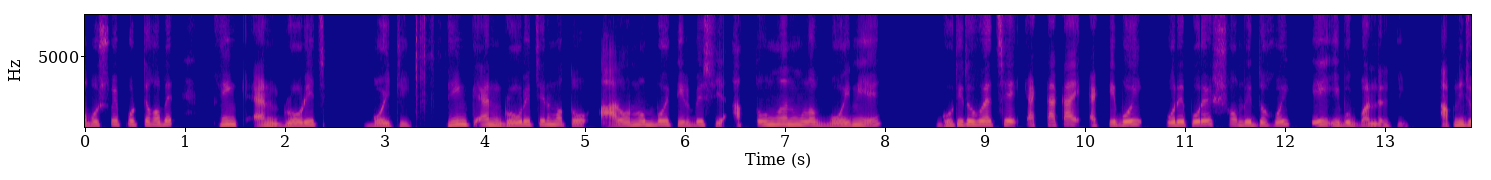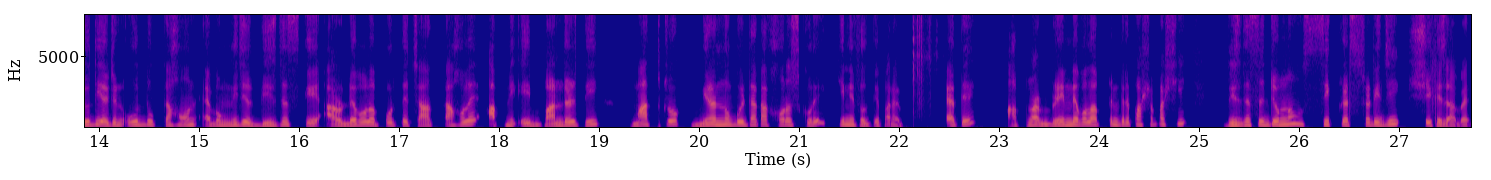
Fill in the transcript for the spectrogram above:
অবশ্যই পড়তে হবে থিঙ্ক অ্যান্ড গ্রো রিচ বইটি। থিঙ্ক অ্যান্ড গ্রো রিচের মতো আরও নব্বইটির বেশি আত্ম উন্নয়নমূলক বই নিয়ে গঠিত হয়েছে এক টাকায় একটি বই, পড়ে পড়ে সমৃদ্ধ হই এই ইবুক বান্ডেলটি আপনি যদি একজন উদ্যোক্তা হন এবং নিজের বিজনেসকে আরও ডেভেলপ করতে চান, তাহলে আপনি এই বান্ডেলটি মাত্র নিরানব্বই টাকা খরচ করে কিনে ফেলতে পারেন। এতে আপনার ব্রেন ডেভেলপমেন্টের পাশাপাশি বিজনেসের জন্য সিক্রেট স্ট্র্যাটেজি শিখে যাবেন।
